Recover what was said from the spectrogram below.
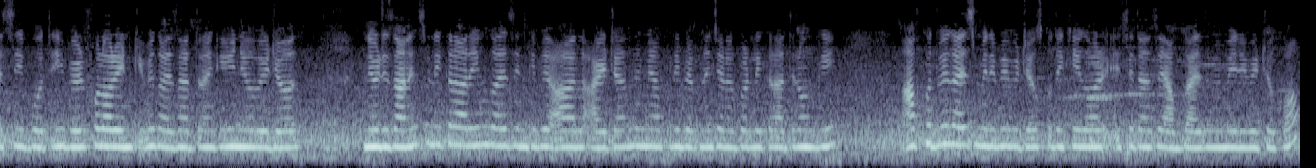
ऐसी बहुत ही ब्यूटीफुल और इनकी भी गाइज़ हर तरह की न्यू वीडियोस न्यू डिज़ाइनिंग्स लेकर आ रही हूँ गाइज़ इनकी भी आल आइडियाज़ भी मैं आपके लिए भी अपने चैनल पर लेकर आती रहूँगी। आप खुद भी गाइज़ मेरी भी वीडियोज़ को देखिएगा और इसी तरह से आप गाइज़ में मेरी वीडियो को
